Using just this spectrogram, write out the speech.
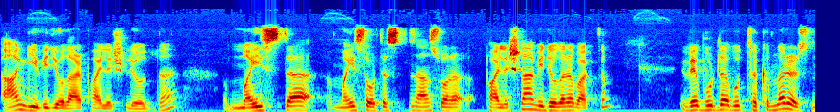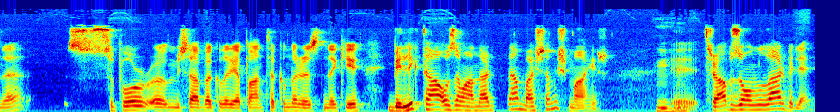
Hangi videolar paylaşılıyordu da Mayıs'ta Mayıs ortasından sonra paylaşılan videolara baktım. Ve burada bu takımlar arasında spor e, müsabakaları yapan takımlar arasındaki birlik ta o zamanlardan başlamış Mahir. E, Trabzonlular bile,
